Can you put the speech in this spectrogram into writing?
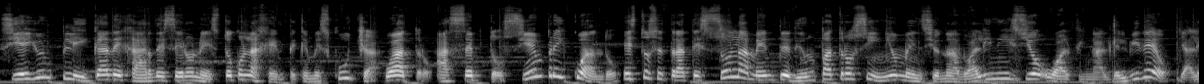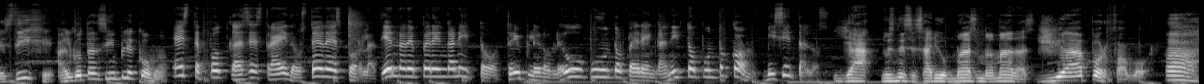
si ello implica dejar de ser honesto con la gente que me escucha. 4. Acepto siempre y cuando esto se trate solamente de un patrocinio mencionado al inicio o al final del video. Ya les dije, algo tan simple como podcast es traído a ustedes por la tienda de Perenganito, www.perenganito.com. Visítalos. Ya, no es necesario más mamadas, ya por favor. Ah.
